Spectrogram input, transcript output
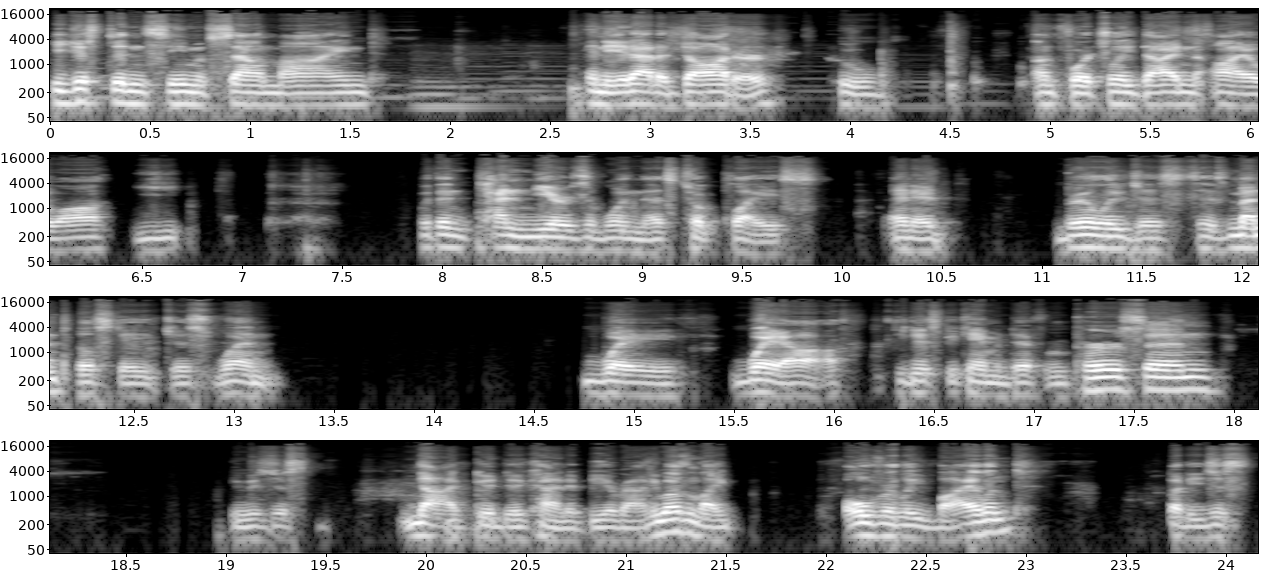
he just didn't seem of sound mind. And he had had a daughter who unfortunately died in Iowa within 10 years of when this took place. And it really just, his mental state just went way, way off. He just became a different person. He was just not good to kind of be around. He wasn't like overly violent, but he just,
